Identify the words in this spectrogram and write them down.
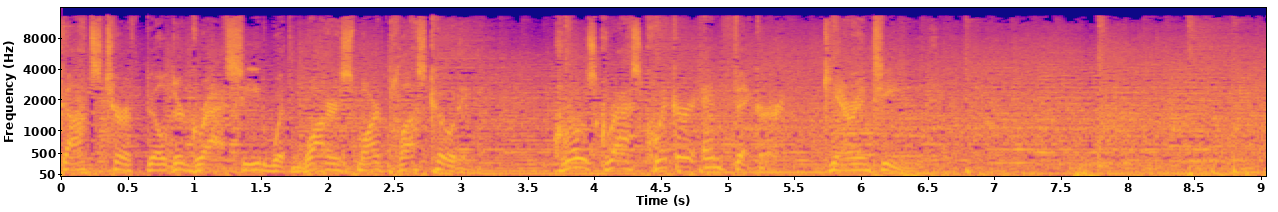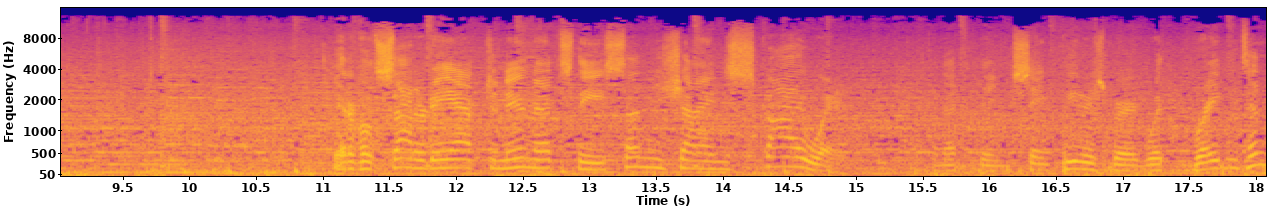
Scott's Turf Builder grass seed with Water Smart Plus coating. Grows grass quicker and thicker. Guaranteed. Beautiful Saturday afternoon. That's the Sunshine Skyway connecting St. Petersburg with Bradenton.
